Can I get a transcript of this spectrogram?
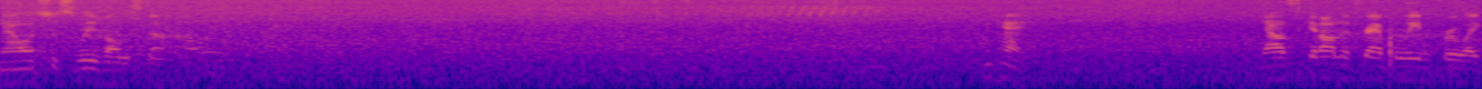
Now let's just leave all the stuff. Okay. Now let's get on the trampoline for like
